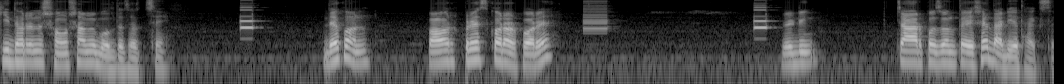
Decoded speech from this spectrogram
কি ধরনের সমস্যা আমি বলতে চাচ্ছি। দেখুন পাওয়ার প্রেস করার পরে রিডিং চার পর্যন্ত এসে দাঁড়িয়ে থাকছে।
